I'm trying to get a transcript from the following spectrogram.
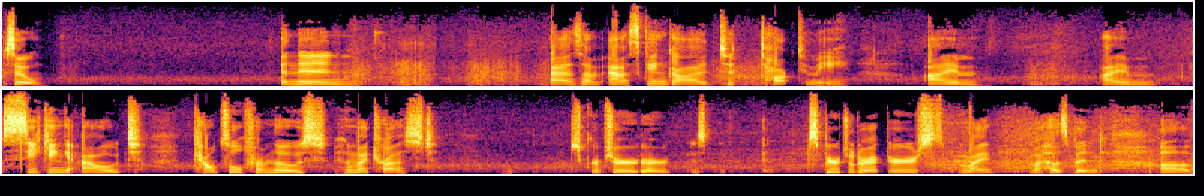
So, and then as I'm asking God to talk to me, I'm I'm seeking out counsel from those whom I trust, scripture or spiritual directors, my my husband, um,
